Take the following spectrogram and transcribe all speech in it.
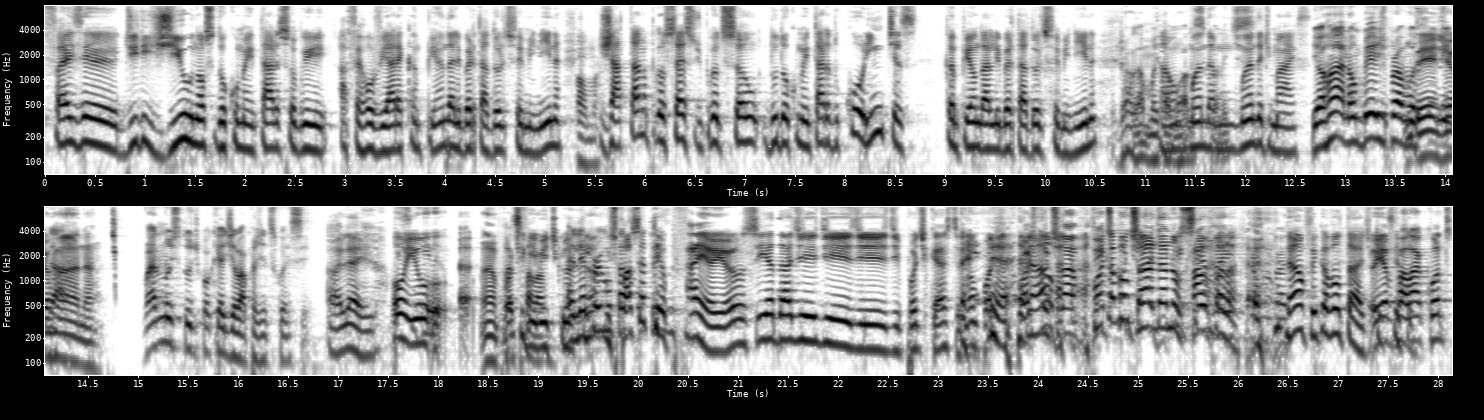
faz eh, dirigiu o nosso documentário sobre a Ferroviária campeã da Libertadores Feminina. Toma. Já está no processo de produção do documentário do Corinthians campeão da Libertadores Feminina. Joga muita Então bola. manda, manda demais. Johanna, um beijo pra você. Beijo, linda. Johanna. Vai no estúdio qualquer dia lá pra gente se conhecer. Olha aí. Oi, o... Ah, Pode pode seguir, falar. Mítico. Ele ia perguntar O espaço é se tem- teu. Ah, eu, eu ia dar de, de, de, de podcast. Não, pode, pode Não, continuar, pode continuar vontade, dando falar? Não, fica à vontade. Eu que ia que falar quanto,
